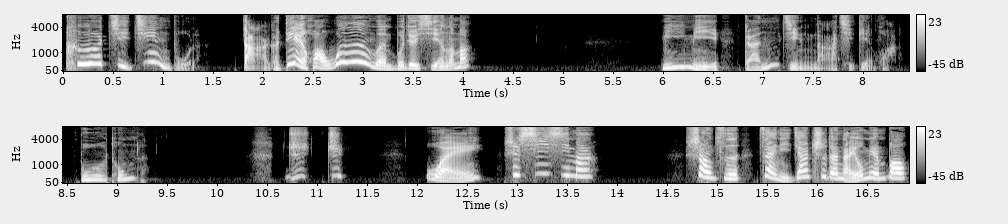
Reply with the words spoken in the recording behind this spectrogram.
科技进步了，打个电话问问不就行了吗？咪咪赶紧拿起电话，拨通了。吱吱。喂，是西西吗？上次在你家吃的奶油面包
